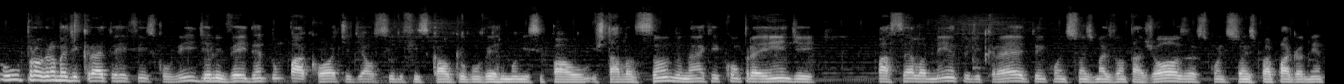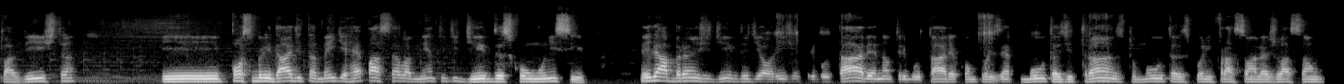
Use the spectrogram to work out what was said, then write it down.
O programa de crédito Refis Covid ele veio dentro de um pacote de auxílio fiscal que o governo municipal está lançando, né, que compreende parcelamento de crédito em condições mais vantajosas, condições para pagamento à vista e possibilidade também de reparcelamento de dívidas com o município. Ele abrange dívida de origem tributária, não tributária, como, por exemplo, multas de trânsito, multas por infração à legislação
